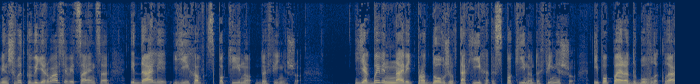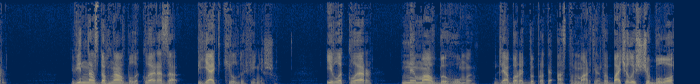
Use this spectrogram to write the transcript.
Він швидко відірвався від Сайнса і далі їхав спокійно до фінішу. Якби він навіть продовжив так їхати спокійно до фінішу, і попереду був Леклер, він наздогнав би Леклера за 5 кіл до фінішу. І Леклер не мав би гуми для боротьби проти Астон Мартін. Ви бачили, що було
